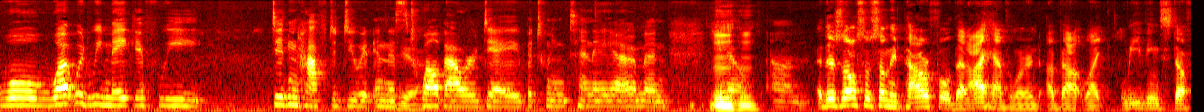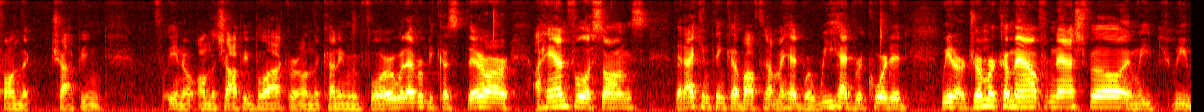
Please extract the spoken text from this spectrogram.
well, what would we make if we didn't have to do it in this Yeah. 12 hour day between 10 a.m. and, you know, um, And there's also something powerful that I have learned about like leaving stuff on the chopping, you know, on the chopping block or on the cutting room floor or whatever, because there are a handful of songs that I can think of off the top of my head where we had recorded, we had our drummer come out from Nashville and we, we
